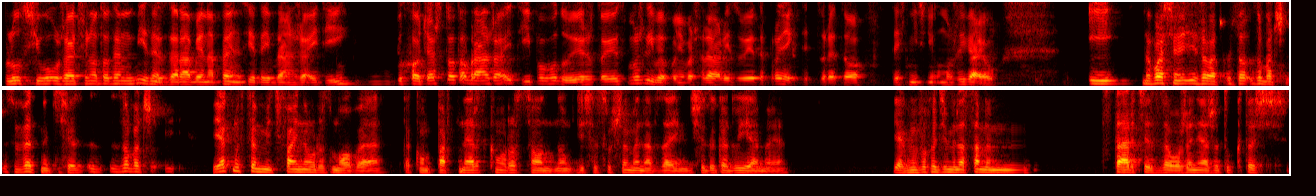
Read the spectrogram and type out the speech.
Plus siłą rzeczy, no to ten biznes zarabia na pensję tej branży IT, chociaż to ta branża IT powoduje, że to jest możliwe, ponieważ realizuje te projekty, które to technicznie umożliwiają. I No właśnie, i zobacz, zo- zobacz, wetnę ci się, zobacz, jak my chcemy mieć fajną rozmowę, taką partnerską, rozsądną, gdzie się słyszymy nawzajem, gdzie się dogadujemy. Jak my wychodzimy na samym starcie z założenia, że tu ktoś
